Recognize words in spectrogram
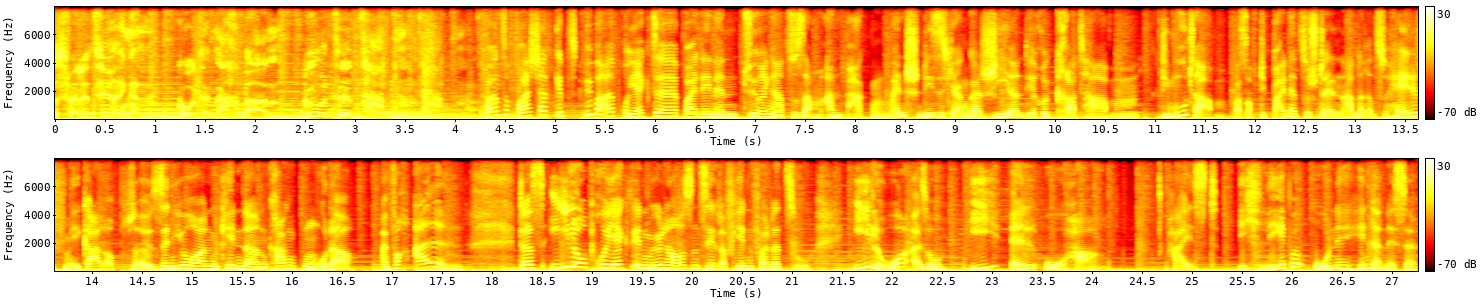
Landeswelle Thüringen. Gute Nachbarn, gute Taten. Bei uns im Freistaat gibt es überall Projekte, bei denen Thüringer zusammen anpacken. Menschen, die sich engagieren, die Rückgrat haben, die Mut haben, was auf die Beine zu stellen, anderen zu helfen, egal ob äh, Senioren, Kindern, Kranken oder einfach allen. Das ILO-Projekt in Mühlhausen zählt auf jeden Fall dazu. ILO, also I-L-O-H, heißt, ich lebe ohne Hindernisse.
